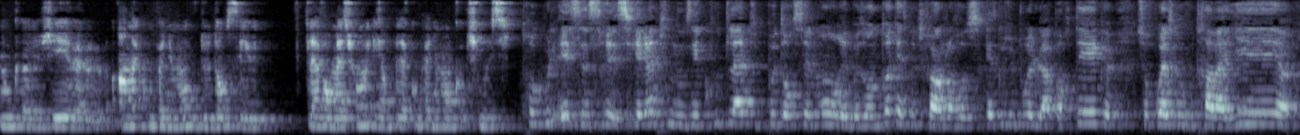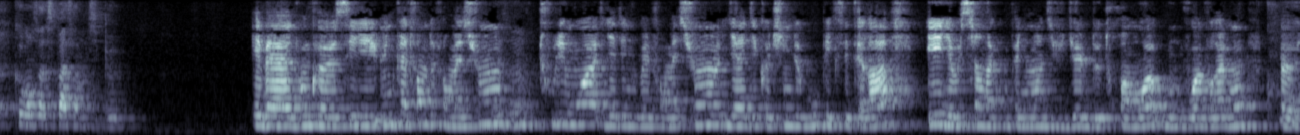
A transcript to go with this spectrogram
Donc, euh, j'ai euh, un accompagnement où dedans, c'est la formation et un peu d'accompagnement en coaching aussi. Trop cool. Et ce serait, si quelqu'un qui nous écoute là, qui potentiellement aurait besoin de toi, qu'est-ce que tu fais genre, qu'est-ce que tu pourrais lui apporter que, Sur quoi est-ce que vous travaillez euh, Comment ça se passe un petit peu? Et ben donc euh, c'est une plateforme de formation où mhm. tous les mois il y a des nouvelles formations, il y a des coachings de groupe, etc. Et il y a aussi un accompagnement individuel de trois mois où on voit vraiment euh,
